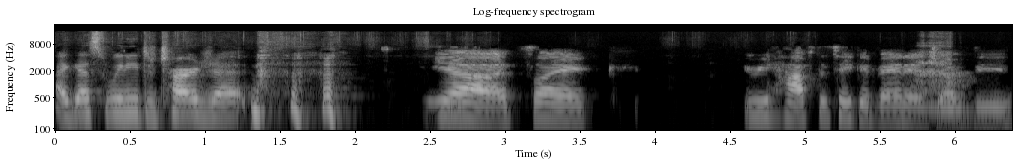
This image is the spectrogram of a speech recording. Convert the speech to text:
I guess we need to charge it. yeah, it's like we have to take advantage of these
